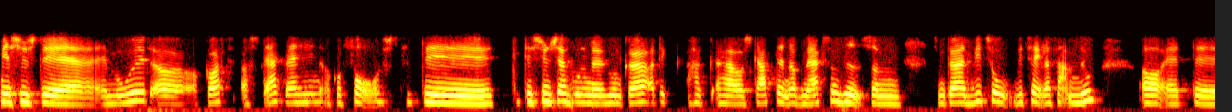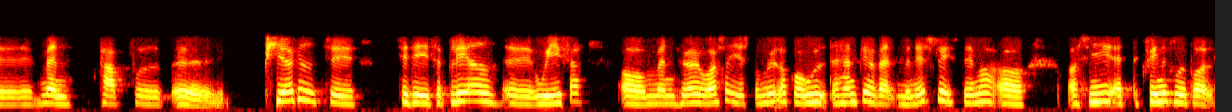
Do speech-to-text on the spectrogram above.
Jeg synes, det er modigt og, og godt og stærkt af hende at gå forrest. Det, det, det synes jeg, hun, hun gør, og det har, har jo skabt den opmærksomhed, som, som gør, at vi to vi taler sammen nu, og at øh, man har fået øh, pirket til, til det etablerede øh, UEFA, og man hører jo også, at Jesper Møller går ud, da han bliver valgt med næstflest stemmer, og, og sige, at kvindefodbold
